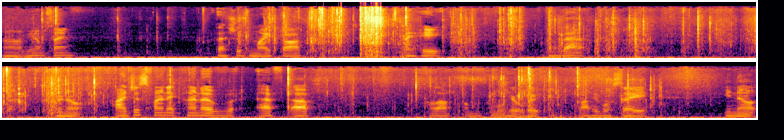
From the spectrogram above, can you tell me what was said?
Um, you know what I'm saying? That's just my thoughts. I hate that you know, I just find it kind of effed up. A lot, I'm gonna come over here real quick. A lot of people say, you know,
